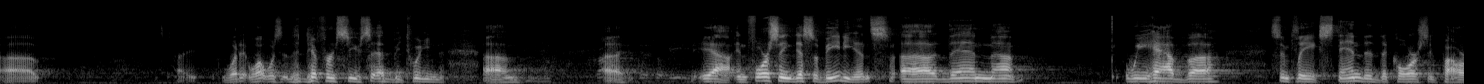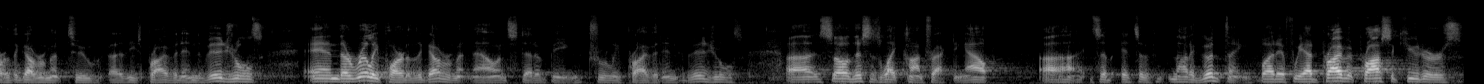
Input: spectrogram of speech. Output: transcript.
uh, what, what was it, the difference you said between, um, uh, yeah, enforcing disobedience, uh, then uh, we have uh, simply extended the coercive power of the government to these private individuals, and they're really part of the government now instead of being truly private individuals. Uh, so this is like contracting out. Uh, it's a, it's a, not a good thing. But if we had private prosecutors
